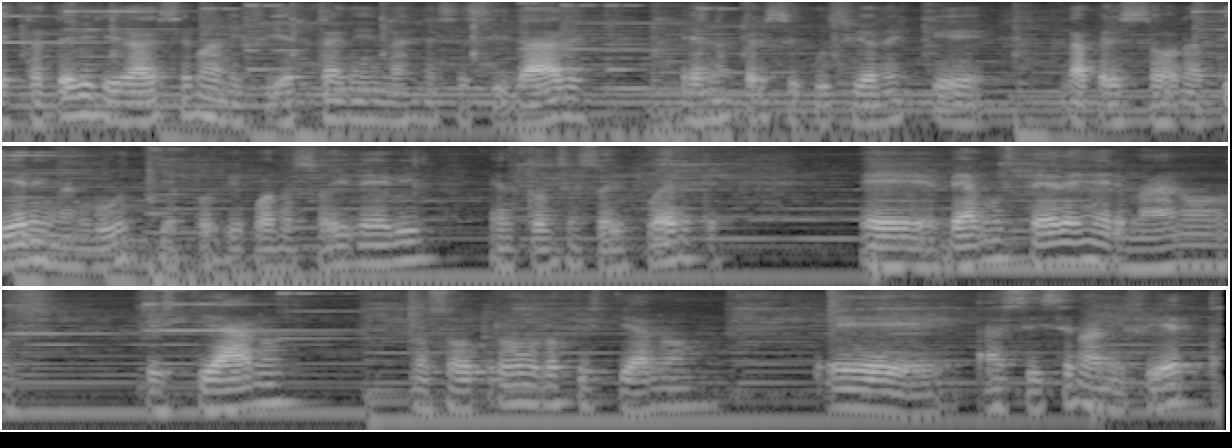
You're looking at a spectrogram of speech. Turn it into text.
Estas debilidades se manifiestan en las necesidades, en las persecuciones que la persona tiene, en angustia, porque cuando soy débil, entonces soy fuerte. Eh, vean ustedes, hermanos cristianos, nosotros los cristianos eh, así se manifiesta.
